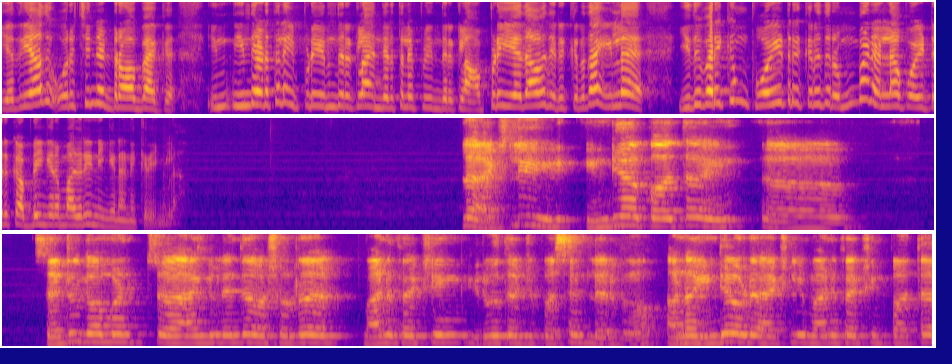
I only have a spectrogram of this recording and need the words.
எதையாவது ஒரு சின்ன டிராபேக் இந்த இடத்துல இப்படி இருந்திருக்கலாம் இந்த இடத்துல இப்படி இருந்திருக்கலாம் அப்படி ஏதாவது இருக்கிறதா? இல்ல இது வரைக்கும் போயிட்டு இருக்கிறது ரொம்ப நல்லா போயிட்டு இருக்கு அப்படிங்கிற மாதிரி நீங்க நினைக்கிறீங்களா? இல்ல ஆக்சுவலி இந்தியா பார்த்தா சென்ட்ரல் கவர்மெண்ட் ஆங்கிள் இருந்து அவர் சொல்ற மேனுஃபேக்சரிங் இருபத்தஞ்சு பர்சன்ட்ல இருக்கணும். ஆனா இந்தியாவோட ஆக்சுவலி மேனுஃபேக்சரிங் பார்த்தா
